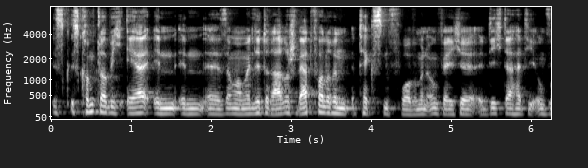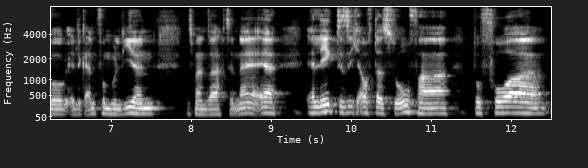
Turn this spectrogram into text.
Es, es kommt, glaube ich, eher in, in äh, sagen wir mal, literarisch wertvolleren Texten vor, wenn man irgendwelche Dichter hat, die irgendwo elegant formulieren, dass man sagt, naja, er, er legte sich auf das Sofa, bevor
